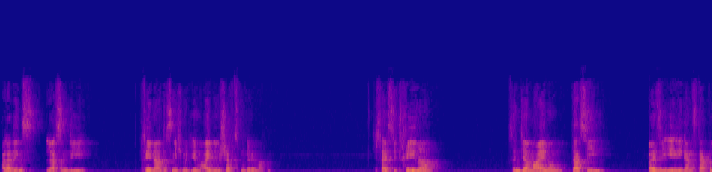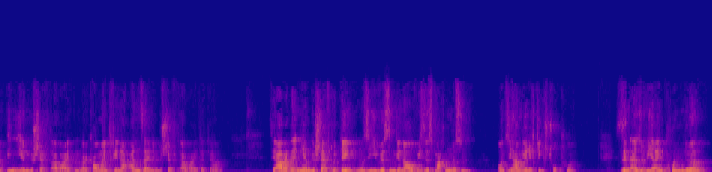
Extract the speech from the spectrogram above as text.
Allerdings lassen die Trainer das nicht mit ihrem eigenen Geschäftsmodell machen. Das heißt, die Trainer sind der Meinung, dass sie weil sie eh den ganzen Tag nur in ihrem Geschäft arbeiten, weil kaum ein Trainer an seinem Geschäft arbeitet, ja. Sie arbeiten in ihrem Geschäft und denken, sie wissen genau, wie sie es machen müssen und sie haben die richtigen Strukturen. Sie sind also wie ein Kunde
